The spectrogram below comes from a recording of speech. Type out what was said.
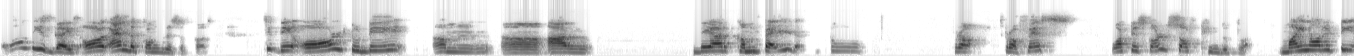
all these guys, all and the Congress, of course see they all today um, uh, are they are compelled to pro- profess what is called soft hindutva. Minority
